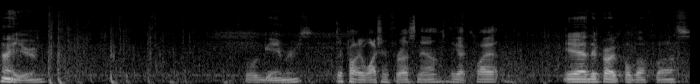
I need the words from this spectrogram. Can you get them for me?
I hear him. Little gamers. They're probably watching for us now. They got quiet. Yeah, they probably pulled off boss.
